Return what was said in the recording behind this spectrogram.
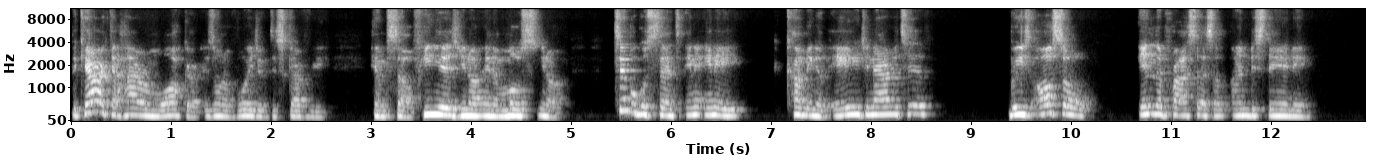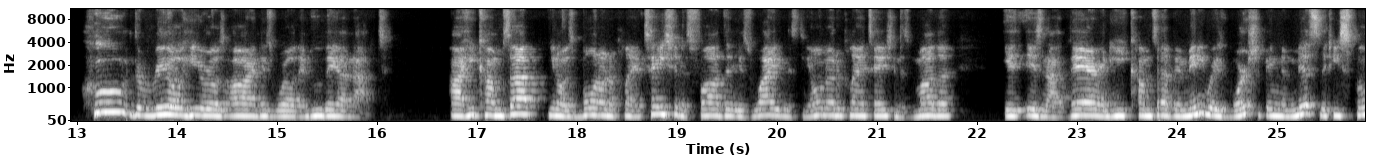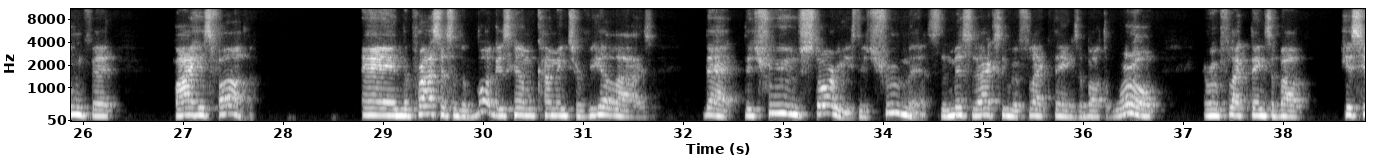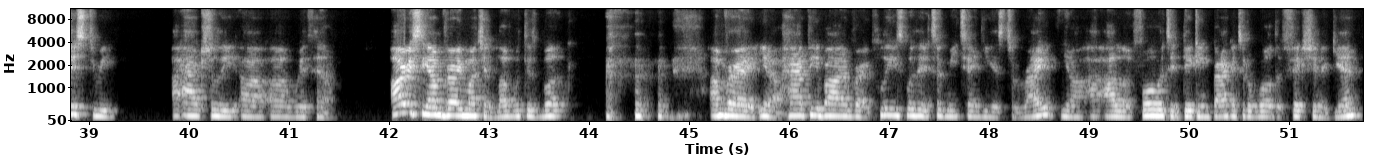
the character Hiram Walker is on a voyage of discovery himself. He is, you know, in a most, you know, typical sense, in a, in a coming of age narrative, but he's also in the process of understanding who the real heroes are in his world and who they are not. Uh, he comes up, you know, is born on a plantation. His father is white and is the owner of the plantation. His mother is, is not there. And he comes up in many ways worshiping the myths that he spoon fed by his father. And the process of the book is him coming to realize that the true stories, the true myths, the myths that actually reflect things about the world and reflect things about his history are actually uh, uh, with him. Obviously, I'm very much in love with this book. I'm very, you know, happy about it. I'm very pleased with it. It took me 10 years to write. You know, I, I look forward to digging back into the world of fiction again.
